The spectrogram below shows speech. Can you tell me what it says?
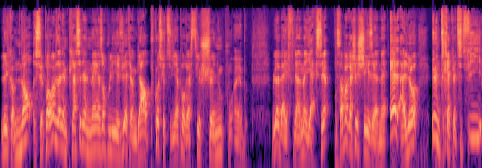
Là, il est comme, non, c'est pas vrai, vous allez me placer dans une maison pour les vues, être un garde. Pourquoi est-ce que tu viens pas rester chez nous pour un bout? Là, ben, finalement, il accepte. Il s'en va rester chez elle. Mais elle, elle a une très petite fille,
